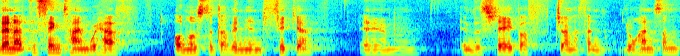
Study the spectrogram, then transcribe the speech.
Then at the same time, we have almost a Darwinian figure um, in the shape of Jonathan Johansson,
